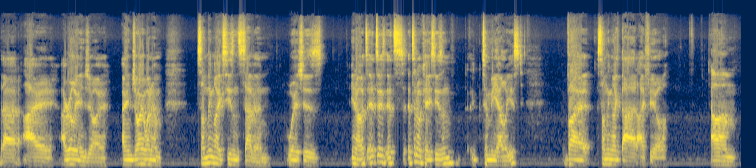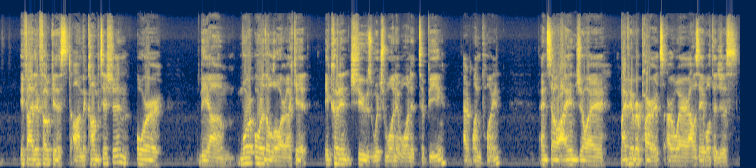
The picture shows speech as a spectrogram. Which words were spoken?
that I I really enjoy. I enjoy when I'm something like season seven, which is you know it's it's it's it's an okay season to me at least, but something like that I feel um, if either focused on the competition or the um more or the lore like it it couldn't choose which one it wanted to be at one point. And so i enjoy my favorite parts are where i was able to just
